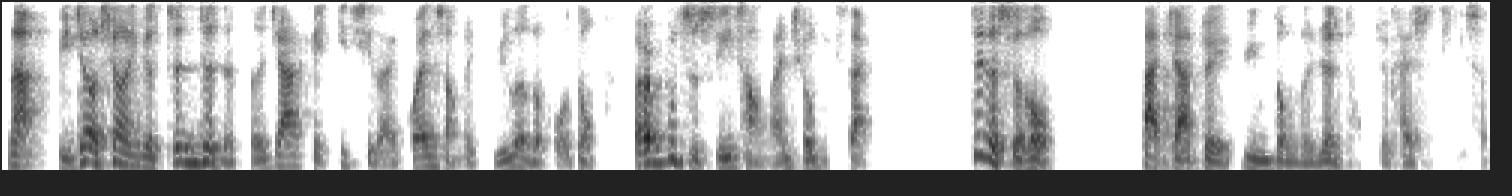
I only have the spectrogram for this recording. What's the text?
那比较像一个真正的合家可以一起来观赏的娱乐的活动，而不只是一场篮球比赛。这个时候，大家对运动的认同就开始提升。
